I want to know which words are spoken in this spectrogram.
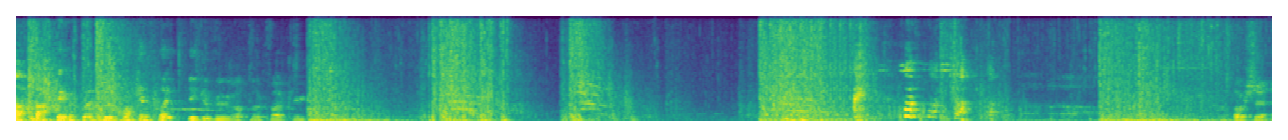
Fucking play peekaboo, motherfucker. oh shit.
